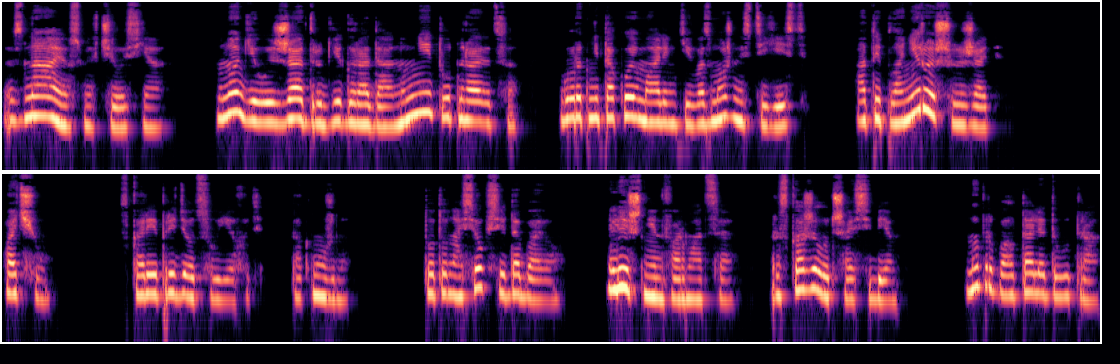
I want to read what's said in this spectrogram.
Знаю, смягчилась я. Многие уезжают в другие города, но мне и тут нравится. Город не такой маленький, возможности есть. А ты планируешь уезжать? Хочу. Скорее придется уехать. Так нужно. Тот он осекся и добавил. Лишняя информация. Расскажи лучше о себе. Мы проболтали до утра.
